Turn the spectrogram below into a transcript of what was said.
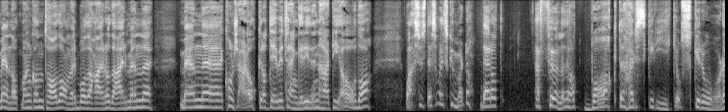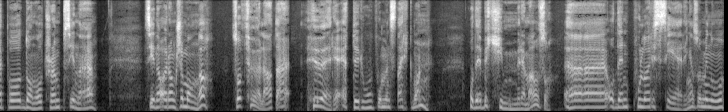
mener at man kan ta damer både her og der, men, men, kanskje er det akkurat det vi trenger i denne tida. Og da og jeg syns det som er skummelt, da, det er at jeg føler det at bak det her skriket og skrålet på Donald Trump sine, sine arrangementer, så føler jeg at jeg hører et rop om en sterk mann. Og det bekymrer meg, altså. Eh, og den polariseringen som vi nå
